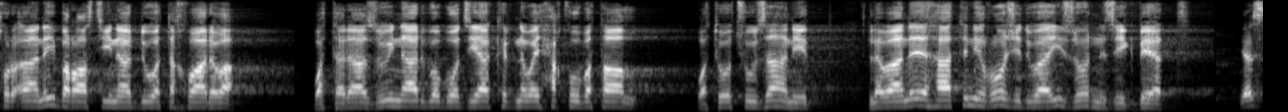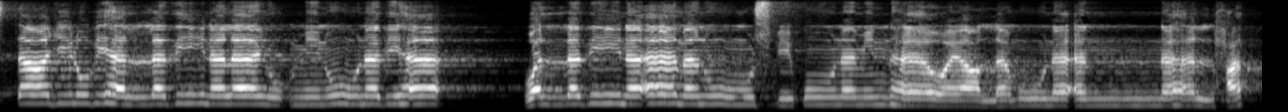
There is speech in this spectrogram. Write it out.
قورآانەی بەڕاستی نردووەتە خوارەوە و تەرازووی نردووە بۆ جیاکردنەوەی حەق و بەتاڵ. و تۆ چوزانیت لەوانەیە هاتنی ڕۆژی دوایی زۆر نزیک بێت. يستعجل بها الذين لا يؤمنون بها والذين آمنوا مشفقون منها ويعلمون أنها الحق.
